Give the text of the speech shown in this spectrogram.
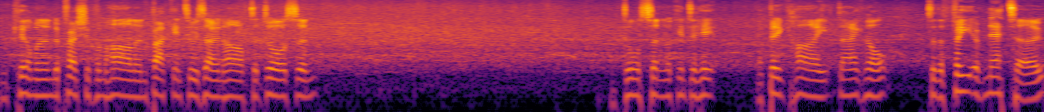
And Kilman under pressure from Haaland back into his own half to Dawson. Dawson looking to hit a big high diagonal to the feet of Neto.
